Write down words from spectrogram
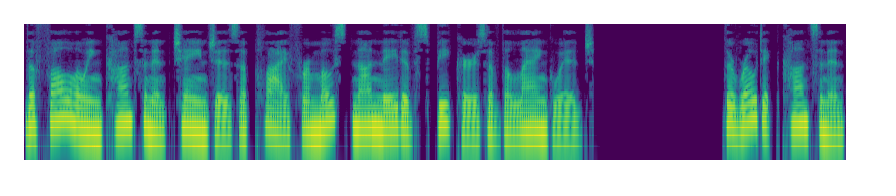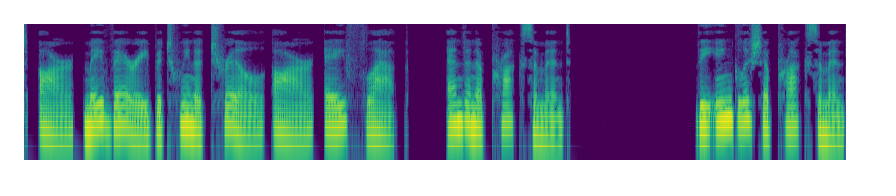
The following consonant changes apply for most non-native speakers of the language. The rhotic consonant r may vary between a trill r, a flap, and an approximant the English approximant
